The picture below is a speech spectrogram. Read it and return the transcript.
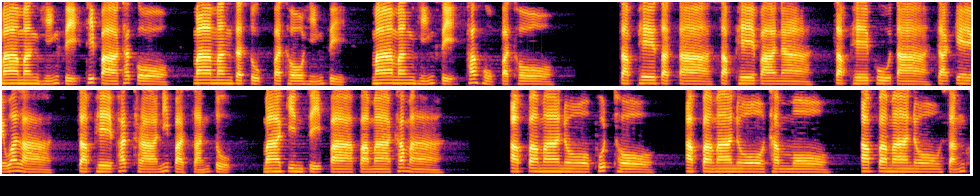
มามังหิงสิทิปาทะโก มามังจตุปะโทหิงสิ มามังหิงสิพหุปปะโท สัพเพสัตตา สัพเพปานา สัพเพภูตาจะเกวลา สัพเพพัทรานิปัสสันตุ มากินจิปาปามาขมา อัปปมาโนพุทโธ อัปปมาโนธรรมโม อัปปมาโนสังโฆ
